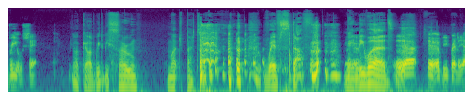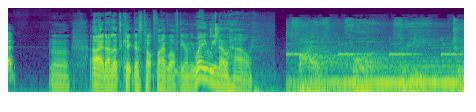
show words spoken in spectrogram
real shit. Oh god, we'd be so much better with stuff. Mainly words. Yeah, it would be brilliant. Oh. Alright, now let's kick this top five off the only way we know how. Five, four, three, two,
